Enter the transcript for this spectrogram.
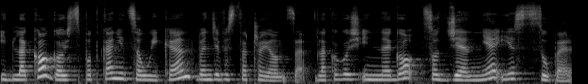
I dla kogoś spotkanie co weekend będzie wystarczające. Dla kogoś innego codziennie jest super.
